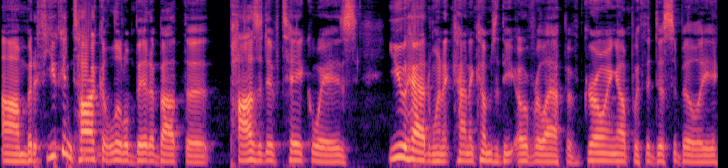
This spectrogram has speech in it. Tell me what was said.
Um, but if you can talk a little bit about the positive takeaways you had when it kind of comes to the overlap of growing up with a disability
